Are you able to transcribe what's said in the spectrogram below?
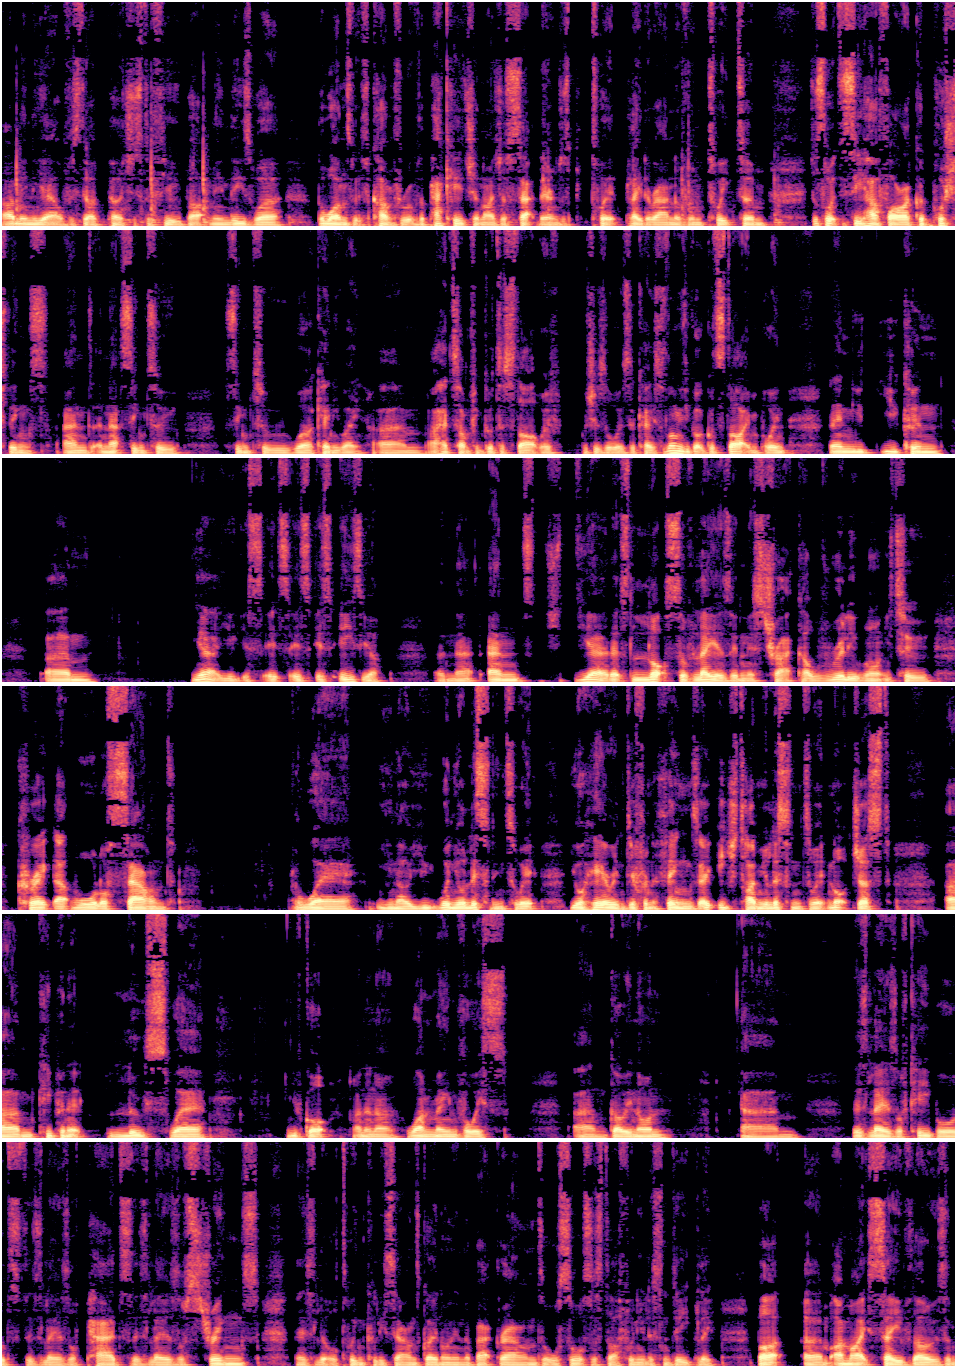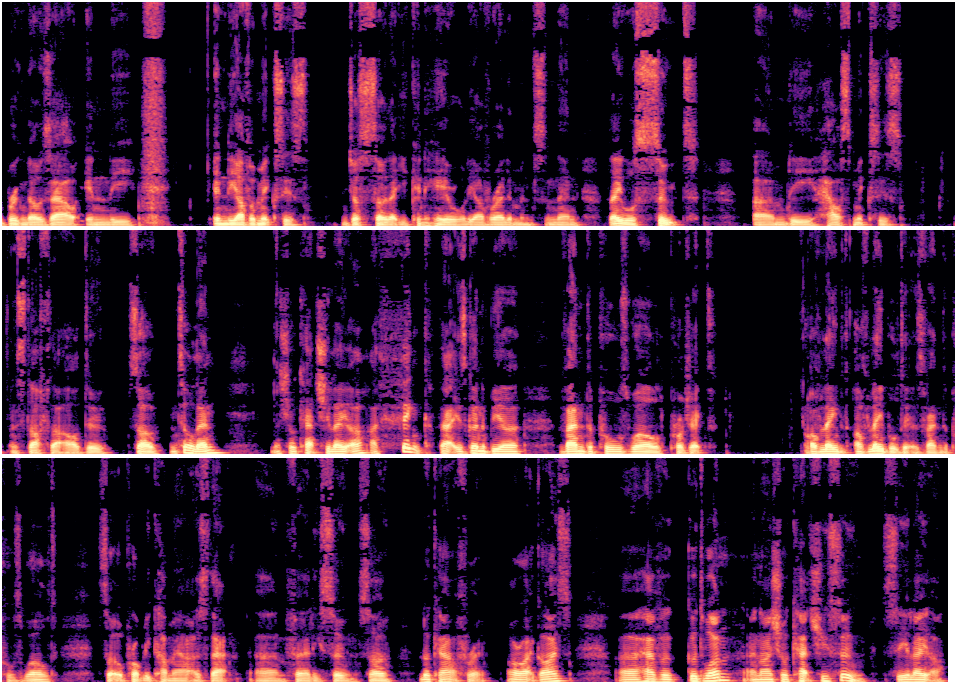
I mean, yeah, obviously I purchased a few, but I mean, these were the ones which come through with the package and I just sat there and just played around with them, tweaked them, just wanted to see how far I could push things. And, and that seemed to, seemed to work anyway. Um, I had something good to start with, which is always the case. As long as you've got a good starting point, then you, you can, um, yeah, you, it's, it's, it's, it's easier and that. And yeah, there's lots of layers in this track. I really want you to create that wall of sound where you know you when you're listening to it you're hearing different things each time you listen to it not just um keeping it loose where you've got i don't know one main voice um going on. Um there's layers of keyboards there's layers of pads there's layers of strings there's little twinkly sounds going on in the background all sorts of stuff when you listen deeply. But um, I might save those and bring those out in the in the other mixes just so that you can hear all the other elements. And then they will suit um, the house mixes and stuff that I'll do. So until then, I shall catch you later. I think that is going to be a Vanderpool's World project. I've, lab I've labelled it as Vanderpool's World, so it'll probably come out as that um, fairly soon. So look out for it. All right, guys. Uh, have a good one, and I shall catch you soon. See you later.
